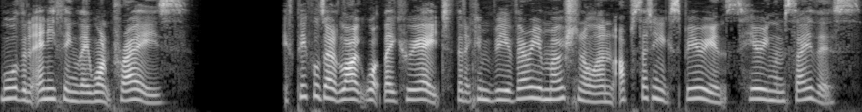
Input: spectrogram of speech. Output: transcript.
More than anything, they want praise. If people don't like what they create, then it can be a very emotional and upsetting experience hearing them say this.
